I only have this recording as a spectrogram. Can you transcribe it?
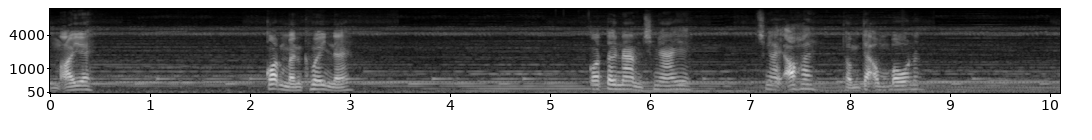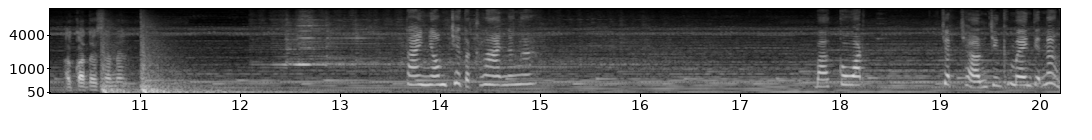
មិនអីទេគាត់មិនមែនក្មេងណាគាត់ទៅណាមិនឆ្ងាយទេឆ្ងាយអស់ហើយត្រឹមតែអំបូរហ្នឹងឲ្យគាត់ទៅសិនណាតែខ្ញុំចិត្តតែខ្លាចហ្នឹងណាបើគាត់ចិត្តច្រើនជាងក្មេងទៀតហ្នឹង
